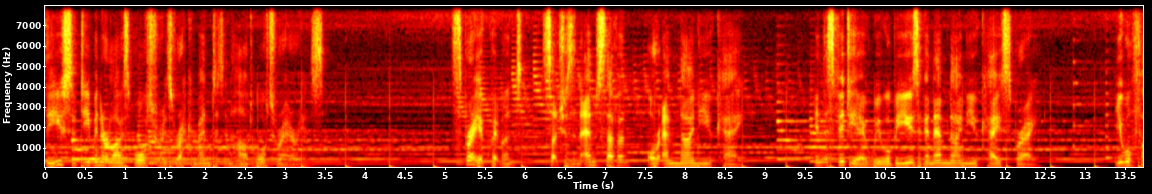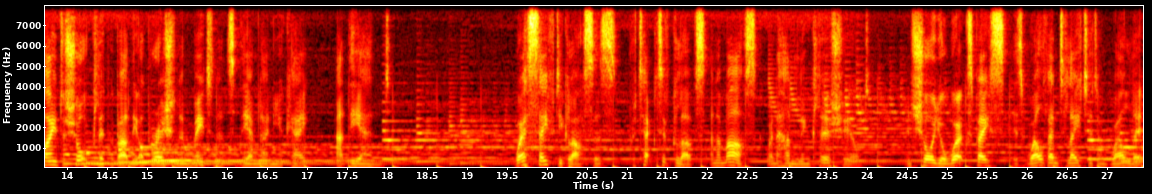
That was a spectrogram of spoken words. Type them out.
The use of demineralised water is recommended in hard water areas spray equipment such as an M7 or M9 UK. In this video we will be using an M9 UK spray. You will find a short clip about the operation and maintenance of the M9 UK at the end. Wear safety glasses, protective gloves and a mask when handling ClearShield. Ensure your workspace is well ventilated and well lit.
